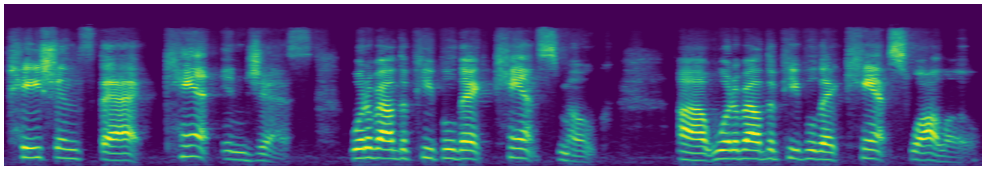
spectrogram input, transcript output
patients that can't ingest. What about the people that can't smoke? Uh, what about the people that can't swallow?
